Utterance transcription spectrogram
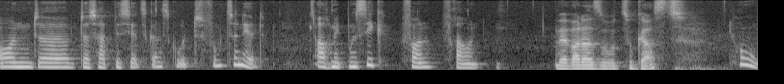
und äh, das hat bis jetzt ganz gut funktioniert. Auch mit Musik von Frauen. Wer war da so zu Gast? Oh,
